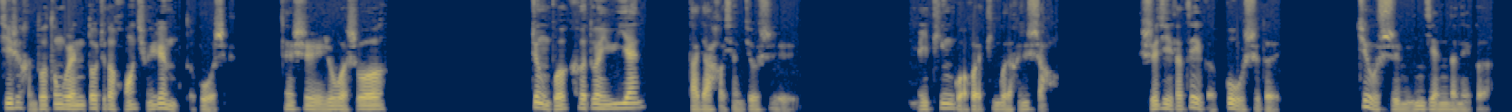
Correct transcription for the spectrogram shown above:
其实很多中国人都知道黄群任母的故事，但是如果说郑伯克段于鄢，大家好像就是没听过或者听过的很少。实际上，这个故事的就是民间的那个。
